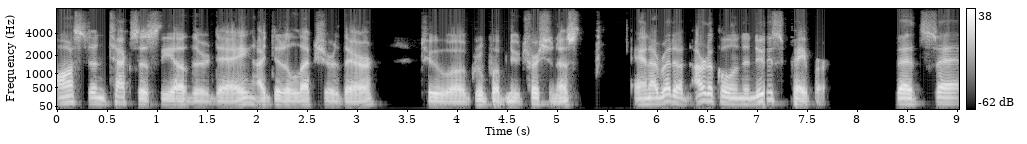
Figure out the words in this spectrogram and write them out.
Austin, Texas the other day. I did a lecture there to a group of nutritionists, and I read an article in the newspaper that said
